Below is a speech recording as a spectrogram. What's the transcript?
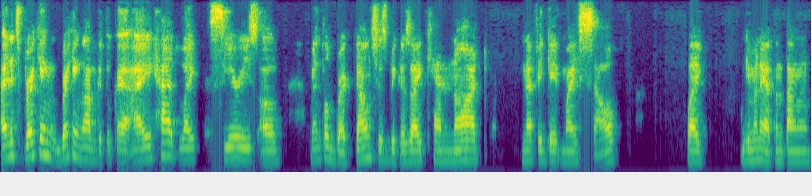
And it's breaking breaking up gitu. Kayak I had like series of mental breakdowns just because I cannot navigate myself. Like gimana ya tentang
